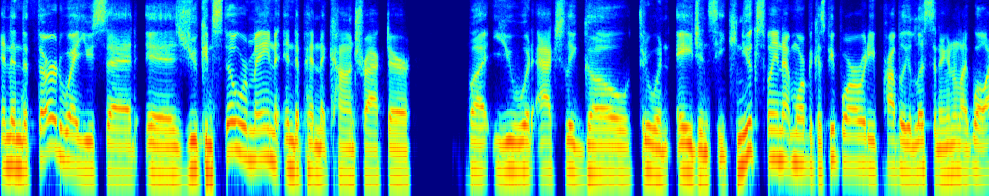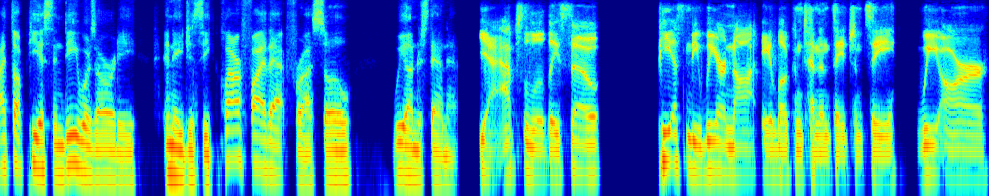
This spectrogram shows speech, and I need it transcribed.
And then the third way you said is you can still remain an independent contractor, but you would actually go through an agency. Can you explain that more? Because people are already probably listening and they're like, well, I thought PS&D was already an agency. Clarify that for us so we understand that. Yeah, absolutely. So PS&D, we are not a locum tenens agency. We are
